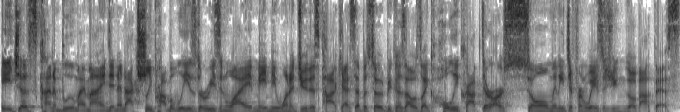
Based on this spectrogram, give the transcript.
it just kind of blew my mind. And it actually probably is the reason why it made me want to do this podcast episode because I was like, holy crap, there are so many different ways that you can go about this.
